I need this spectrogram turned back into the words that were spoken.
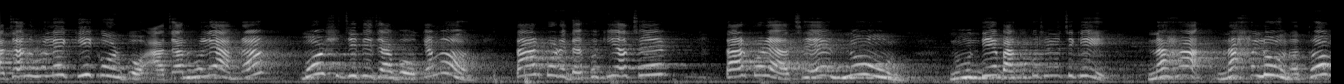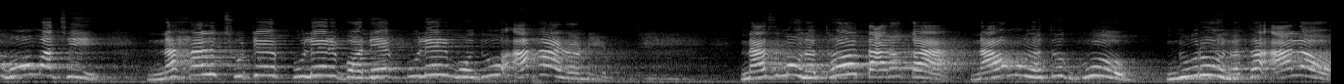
আজান হলে কি করব? আজান হলে আমরা মসজিদে যাব। কেমন? তারপরে দেখো কি আছে? তারপরে আছে নুন। নুন দিয়ে বাক্য গঠন হচ্ছে কি? নাহা, নাহলুন অর্থ মৌমাছি। নাহাল ছুটে ফুলের বনে, ফুলের মধু আহারণে। নাজমুন অর্থ তারকা, নাওমুন অর্থ ঘুম, নুরুন অর্থ আলো,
